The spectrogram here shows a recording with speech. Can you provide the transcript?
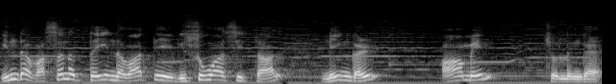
இந்த வசனத்தை இந்த வார்த்தையை விசுவாசித்தால் நீங்கள் ஆமேன் சொல்லுங்கள்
